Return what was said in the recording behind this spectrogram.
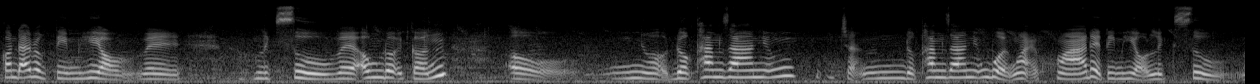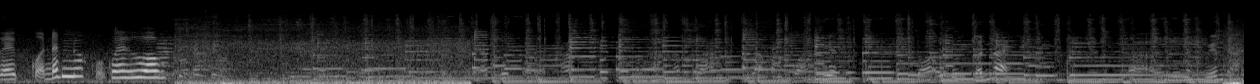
con đã được tìm hiểu về lịch sử về ông đội cấn ở được tham gia những được tham gia những buổi ngoại khóa để tìm hiểu lịch sử về của đất nước của quê hương. Dạ, vâng, vâng. ông cấn này và ông Nguyễn này.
